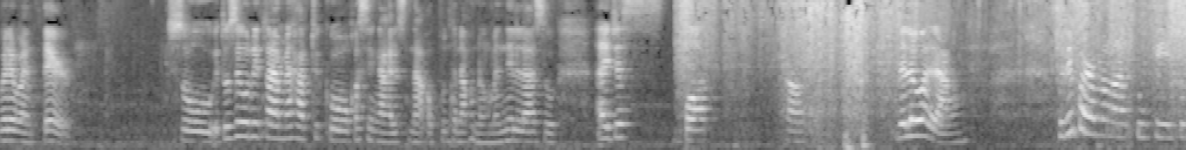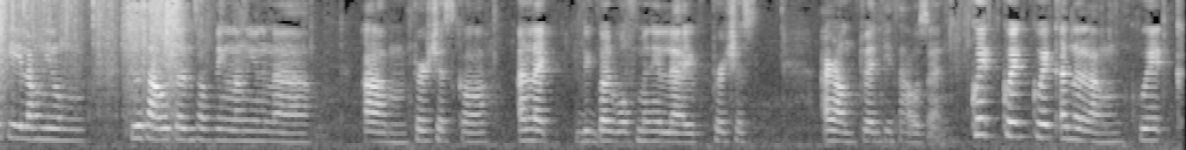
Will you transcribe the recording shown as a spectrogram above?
when I went there. So, it was the only time I have to go kasi nga alis na ako, punta na ako ng Manila. So, I just bought um, dalawa lang. So, di parang mga 2K, 2K lang yung 2,000 something lang yung na um, purchase ko. Unlike Big Bad Wolf Manila, I purchased around 20,000. Quick, quick, quick, ano lang, quick,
